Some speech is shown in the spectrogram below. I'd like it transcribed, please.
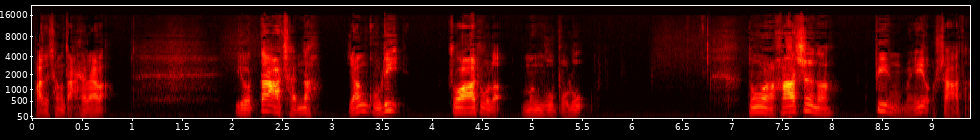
把这城打下来了。有大臣呐，杨古立抓住了蒙古补路。努尔哈赤呢，并没有杀他，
